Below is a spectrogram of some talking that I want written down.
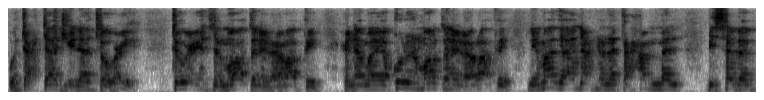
وتحتاج إلى توعية. توعية المواطن العراقي حينما يقول المواطن العراقي لماذا نحن نتحمل بسبب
